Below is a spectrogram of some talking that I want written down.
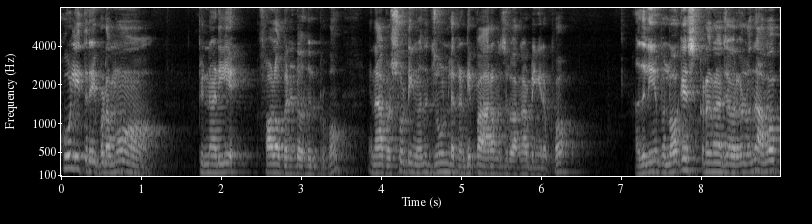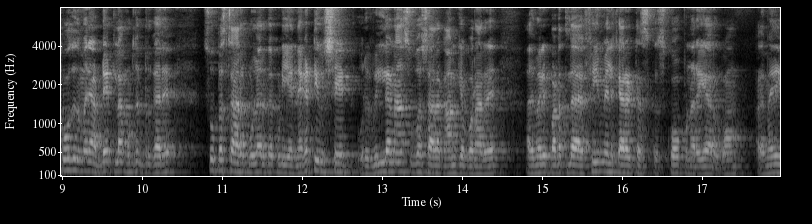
கூலி திரைப்படமும் பின்னாடியே ஃபாலோ பண்ணிட்டு வந்துக்கிட்டு இருக்கோம். ஏன்னா இப்போ ஷூட்டிங் வந்து ஜூனில் கண்டிப்பாக ஆரம்பிச்சிருவாங்க அப்படிங்கிறப்போ. அதுலேயும் இப்போ லோகேஷ் கனகராஜ் அவர்கள் வந்து அவ்வப்போது இது மாதிரி அப்டேட்லாம் கொடுத்துட்ருக்காரு சூப்பர் ஸ்டாருக்குள்ளே இருக்கக்கூடிய நெகட்டிவ் ஷேட் ஒரு வில்லனாக சூப்பர் ஸ்டாரை காமிக்க போகிறாரு அது மாதிரி படத்தில் ஃபீமேல் கேரக்டர்ஸ்க்கு ஸ்கோப் நிறையா இருக்கும். அது மாதிரி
